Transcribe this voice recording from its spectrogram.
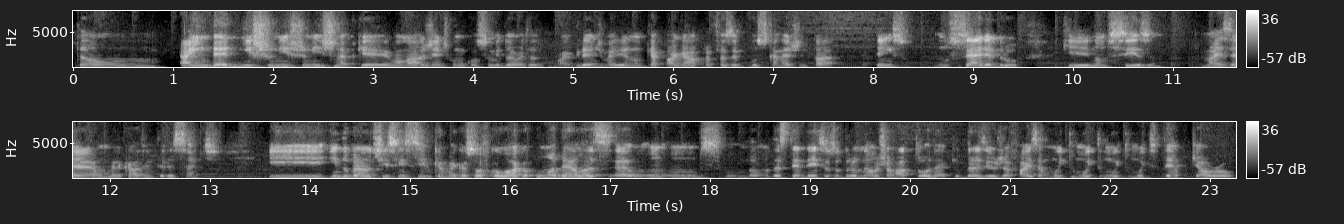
Então, ainda é nicho, nicho, nicho, né? Porque, vamos lá, a gente como consumidor, a grande maioria não quer pagar para fazer busca, né? A gente tá, tem isso no cérebro que não precisa, mas é um mercado interessante. E indo para a notícia em si, que a Microsoft coloca, uma delas, é um, um, uma das tendências o Brunão já matou, né? Que o Brasil já faz há muito, muito, muito, muito tempo, que é o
